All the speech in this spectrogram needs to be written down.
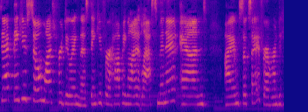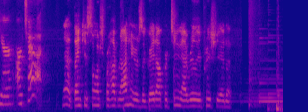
Zac, thank you so much for doing this. Thank you for hopping on at last minute. And I am so excited for everyone to hear our chat. Yeah, thank you so much for having me on here. It was a great opportunity. I really appreciate it.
